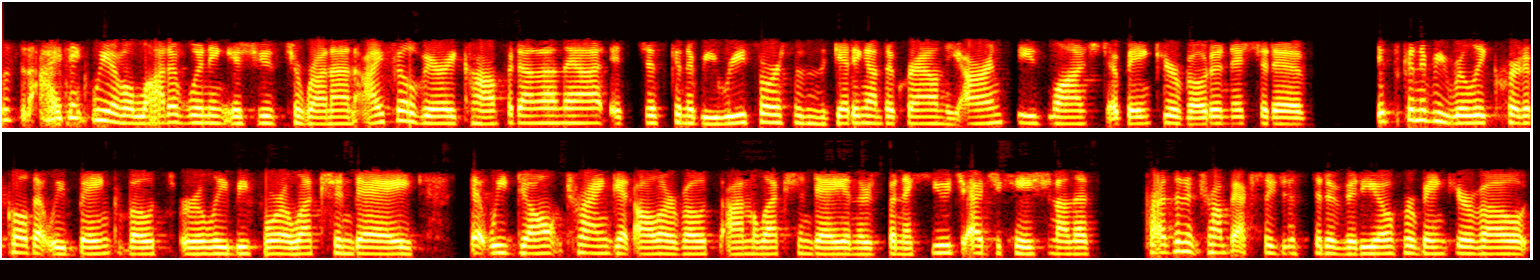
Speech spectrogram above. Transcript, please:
listen, I think we have a lot of winning issues to run on. I feel very confident on that. It's just going to be resources and getting on the ground. The RNC's launched a Bank Your Vote initiative. It's going to be really critical that we bank votes early before election day that we don't try and get all our votes on election day. And there's been a huge education on this. President Trump actually just did a video for Bank Your Vote.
